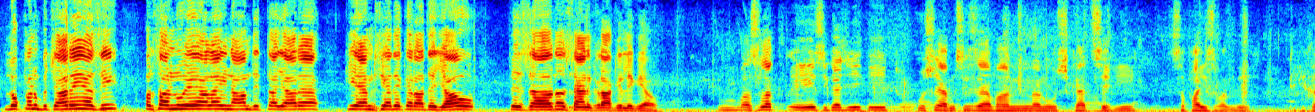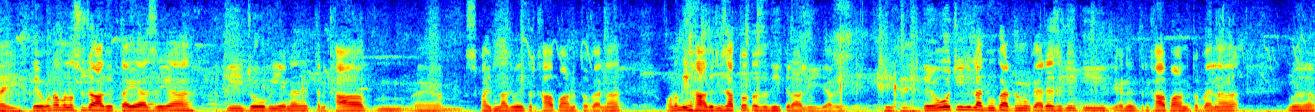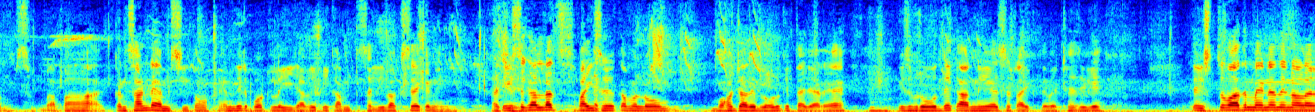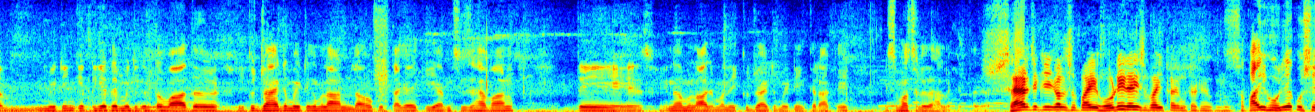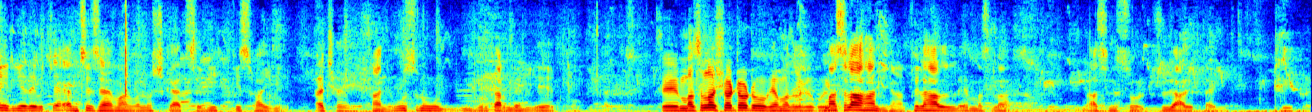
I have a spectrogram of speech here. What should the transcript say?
ਲੋਕਾਂ ਨੂੰ ਬਚਾ ਰਹੇ ਹਾਂ ਅਸੀਂ। ਪਰ ਸਾਨੂੰ ਇਹ ਵਾਲਾ ਇਨਾਮ ਦਿੱਤਾ ਜਾ ਰਿਹਾ ਕਿ ਐਮਸੀਆ ਦੇ ਘਰਾਂ ਤੇ ਜਾਓ ਤੇ ਸਾਰਾ ਸਾਈਨ ਕਰਾ ਕੇ ਲੈ ਕੇ ਆਓ। ਮਸਲਾ ਇਹ ਸੀਗਾ ਜੀ ਕਿ ਕੁਝ ਐਮਸੀ ਸਾਹਿਬਾਨਾਂ ਨੂੰ ਸ਼ਿਕਾਇਤ ਸੀਗੀ ਸਫ਼ਾਈ ਸੰਬੰਧੀ। ਠੀਕ ਹੈ ਜੀ। ਤੇ ਉਹਨਾਂ ਵੱਲੋਂ ਸੁਝਾਅ ਦਿੱਤਾ ਗਿਆ ਸੀਗਾ ਕਿ ਜੋ ਵੀ ਇਹਨਾਂ ਦੀ ਤਨਖਾਹ ਸਫ਼ਾਈ ਮੁਲਾਜ਼ਮਾਂ ਦੀ ਤਨਖਾਹ ਪਾਉਣ ਤੋਂ ਪਹਿਲਾਂ ਉਹਨਾਂ ਦੀ ਹਾਜ਼ਰੀ ਸਭ ਤੋਂ ਤਸਦੀਕ ਕਰਾ ਲਈ ਜਾਵੇ। ਠੀਕ ਹੈ। ਤੇ ਉਹ ਚੀਜ਼ ਲਾਗੂ ਕਰਨ ਨੂੰ ਕਹਿ ਰਹੇ ਸੀਗੇ ਕਿ ਇਹਨਾਂ ਦੀ ਤਨਖਾਹ ਪਾਉਣ ਤੋਂ ਪਹਿਲਾਂ ਆਪਾਂ ਕੰਸਰਨਡ ਐਮਸੀ ਤੋਂ ਇਹਨਾਂ ਦੀ ਰਿਪੋਰਟ ਲਈ ਜਾਵੇ ਕਿ ਕੰਮ ਤਸੱਲੀ ਬਖਸ਼ ਹੈ ਕਿ ਨਹੀਂ। ਇਸ ਗੱਲ ਦਾ ਸਫ਼ਾਈ ਸੇਵਕਾਂ ਵੱਲੋਂ ਬਹੁਤ ਜ਼ਿਆਦਾ ਵਿਰੋਧ ਕੀਤਾ ਜਾ ਰਿਹਾ ਹੈ। ਇਸ ਵਿਰੋਧ ਦੇ ਕਾਰਨ ਹੀ ਇਹ ਸਟ੍ਰਾਈਕ ਤੇ ਬੈਠੇ ਸੀਗੇ। ਤੇ ਇਸ ਤੋਂ ਬਾਅਦ ਮੈਂ ਇਹਨਾਂ ਦੇ ਨਾਲ ਮੀਟਿੰਗ ਕੀਤੀ ਹੈ ਤੇ ਮੀਟਿੰਗ ਤੋਂ ਬਾਅਦ ਇੱਕ ਜੁਆਇੰਟ ਮੀਟਿੰਗ ਬੁਲਾਉਣ ਦਾ ਉਹ ਕੀਤਾ ਗਿਆ ਕਿ ਐਮਸੀ ਸਾਹਿਬਾਨ ਤੇ ਇਹਨਾਂ ਮੁਲਾਜ਼ਮਾਂ ਦੀ ਇੱਕ ਜੁਆਇੰਟ ਮੀਟਿੰਗ ਕਰਾ ਕੇ ਇਸ ਮਸਲੇ ਦਾ ਹੱਲ ਕੀਤਾ ਜਾਵੇ। ਸ਼ਹਿਰ 'ਚ ਕੀ ਗੱਲ ਸਫ਼ਾਈ ਹੋ ਨਹੀਂ ਰਹੀ ਸਫ਼ਾਈ ਕਰਮਚਾਰੀਆਂ ਵੱਲੋਂ ਸਫ਼ਾਈ ਹੋ ਰਹੀ ਹੈ ਕੁਝ ਏਰੀਆ ਦੇ ਵਿੱਚ ਐਮਸੀ ਸਾਹਿਬਾਨ ਵੱਲੋਂ ਸ਼ਿਕਾਇਤ ਸੀਗੀ ਕਿ ਸਫ਼ਾਈ ਨਹੀਂ। ਅੱਛਾ ਜੀ। ਹਾਂਜੀ ਉਸ ਨੂੰ ਦੂਰ ਕਰਨ ਦੇ ਲਈ ਇਹ। ਤੇ ਮਸਲਾ ਸ਼ਟ ਆਊਟ ਹੋ ਗਿਆ ਮਤਲਬ ਕਿ ਕੋਈ? ਮਸਲਾ ਹਾਂਜੀ ਹਾਂ ਫਿਲਹਾਲ ਇਹ ਮਸਲਾ ਅਸੀਂ ਸੁਲ- ਸੁਲਝਾ ਦਿੱਤਾ ਹੈ ਜੀ। ਠੀਕ ਹੈ।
